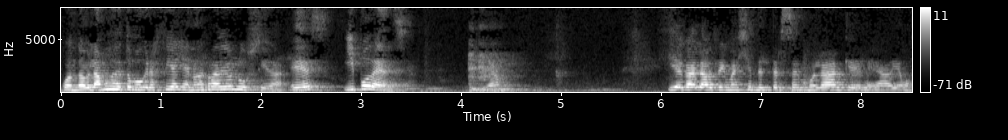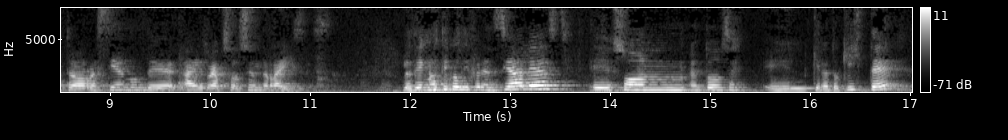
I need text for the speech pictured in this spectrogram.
cuando hablamos de tomografía ya no es radiolúcida, es hipodencia. Y acá la otra imagen del tercer molar que les había mostrado recién, donde hay reabsorción de raíces. Los diagnósticos diferenciales eh, son entonces el queratoquiste,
